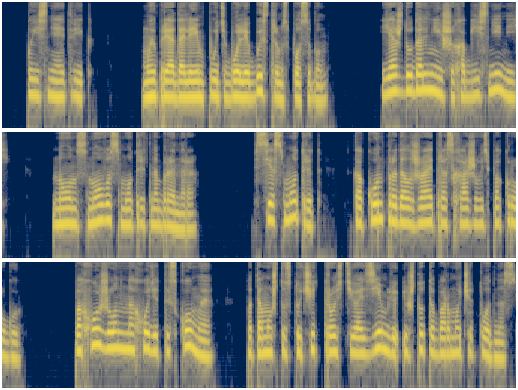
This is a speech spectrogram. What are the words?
— поясняет Вик. «Мы преодолеем путь более быстрым способом». Я жду дальнейших объяснений, но он снова смотрит на Бреннера. Все смотрят, как он продолжает расхаживать по кругу. Похоже, он находит искомое, потому что стучит тростью о землю и что-то бормочет под нос.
